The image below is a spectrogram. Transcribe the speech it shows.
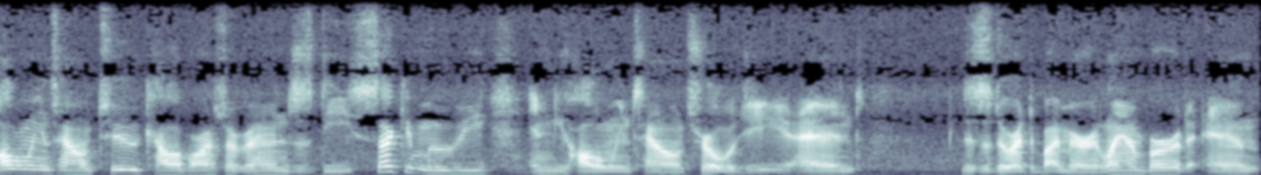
Halloween Town 2 Kalabar's Revenge is the second movie in the Halloween Town trilogy, and this is directed by Mary Lambert, and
